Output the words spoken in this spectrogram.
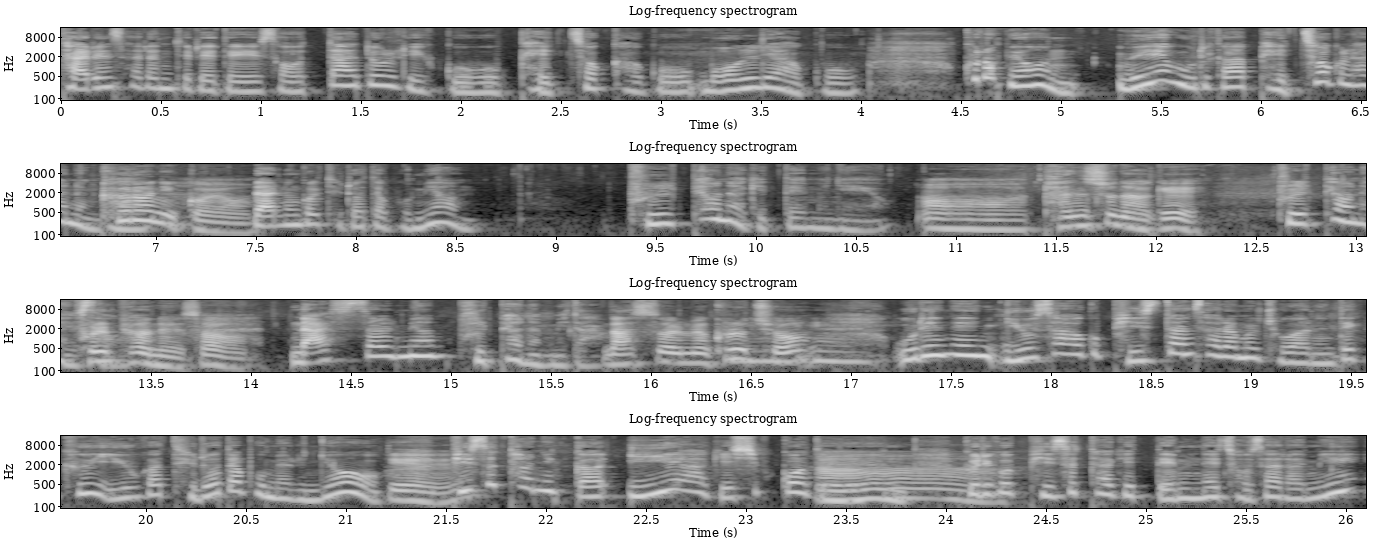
다른 사람들에 대해서 따돌리고 배척하고 멀리하고 그러면 왜 우리가 배척을 하는가? 그러니까요. 라는 걸 들여다보면 불편하기 때문이에요. 어, 단순하게 불편해서. 불편해서 낯설면 불편합니다. 낯설면 그렇죠. 음. 우리는 유사하고 비슷한 사람을 좋아하는데 그 이유가 들여다보면요. 예. 비슷하니까 이해하기 쉽거든. 아. 그리고 비슷하기 때문에 저 사람이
